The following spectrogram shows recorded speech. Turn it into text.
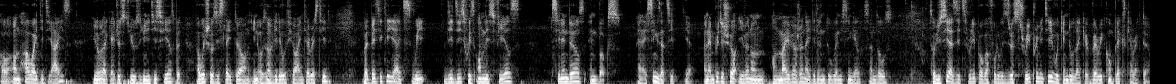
how on how I did the eyes. You know, like I just use Unity spheres, but I will show this later on in other video if you are interested. But basically, yeah, it's we did this with only spheres, cylinders, and box. And I think that's it, yeah. And I'm pretty sure even on, on my version, I didn't do anything else than those. So you see as it's really powerful with just three primitive, we can do like a very complex character.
